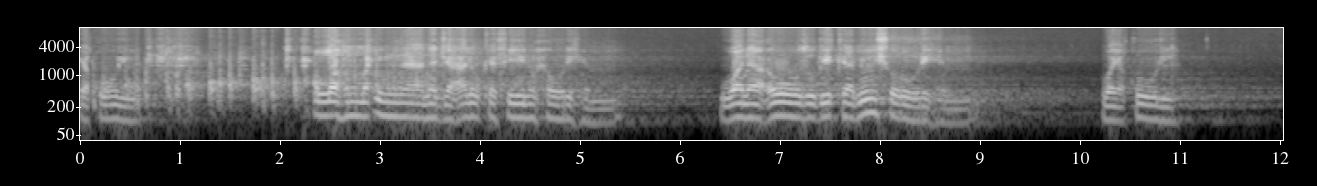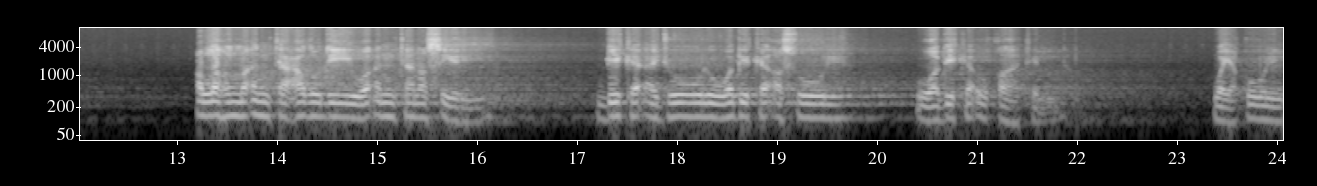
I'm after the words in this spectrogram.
يقول اللهم إنا نجعلك في نحورهم ونعوذ بك من شرورهم. ويقول اللهم أنت عضدي وأنت نصيري بك أجول وبك أصول وبك أقاتل. ويقول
